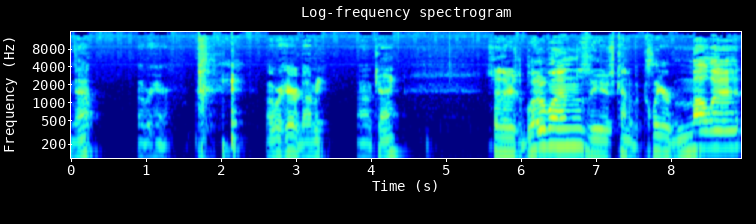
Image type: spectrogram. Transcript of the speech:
No, over here. over here, dummy. Okay. So there's the blue ones. There's kind of a clear mullet.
